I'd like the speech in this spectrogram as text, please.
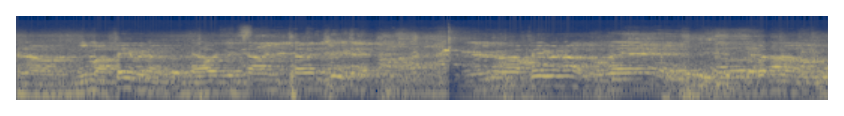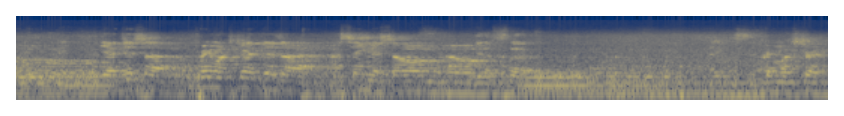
And uh, you're my favorite uncle. And I was just telling, telling you that yeah, you're my favorite uncle, man. But um, yeah, just uh, pray my strength as I, I sing this song. Um, Yes, sir. Pray my strength.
